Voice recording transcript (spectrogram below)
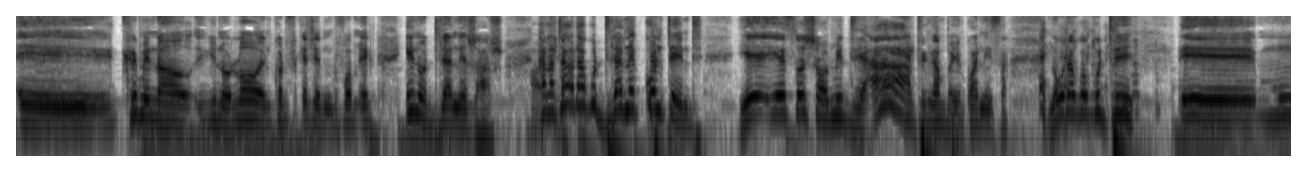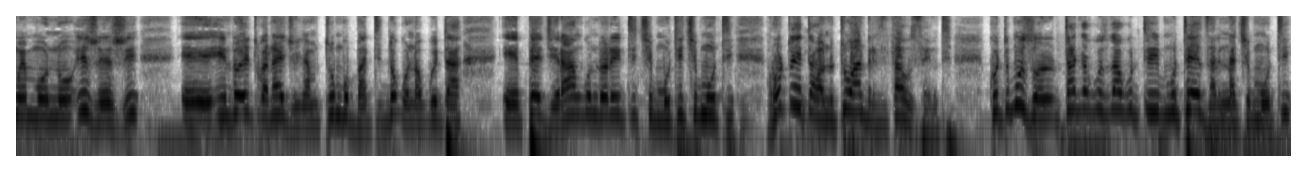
Uh, criminal you know law and codification reform act inodhila nezvazvo. Okay. kana takada kudhila necontent yesocial ye media a ah, tingamboikwanisa. Nokuda kwekuti e, mumwe munhu izvezvi e, indoitwa naijunya mutumbu but ndogona kuita e, peji rangu ndoriti chimuti chimuti. Rotoita vanhu 200000 kuti muzotanga kuda kuti muteedzane nachimuti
